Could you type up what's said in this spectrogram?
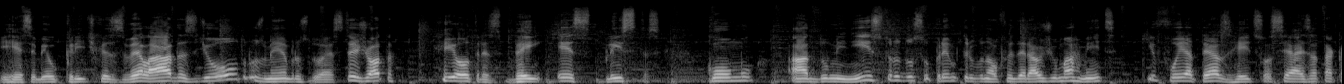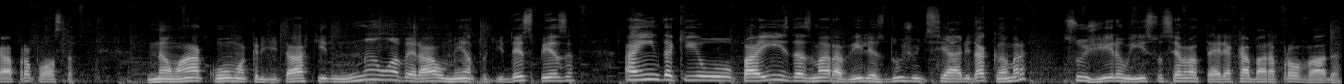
e recebeu críticas veladas de outros membros do STJ e outras bem explícitas, como a do ministro do Supremo Tribunal Federal, Gilmar Mendes, que foi até as redes sociais atacar a proposta. Não há como acreditar que não haverá aumento de despesa, ainda que o país das maravilhas do Judiciário e da Câmara sugiram isso se a matéria acabar aprovada.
